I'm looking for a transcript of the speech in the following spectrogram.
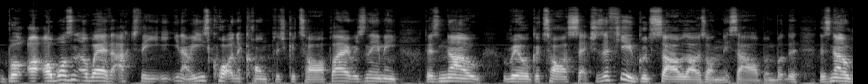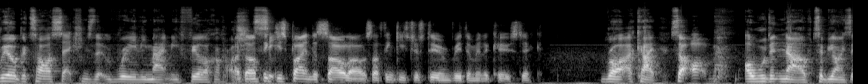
But I, I wasn't aware that actually, you know, he's quite an accomplished guitar player, isn't he? I mean, there's no real guitar sections. There's a few good solos on this album, but the, there's no real guitar sections that really make me feel like I, I, I don't think sit- he's playing the solos. I think he's just doing rhythm and acoustic. Right, okay. So I, I wouldn't know, to be honest.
